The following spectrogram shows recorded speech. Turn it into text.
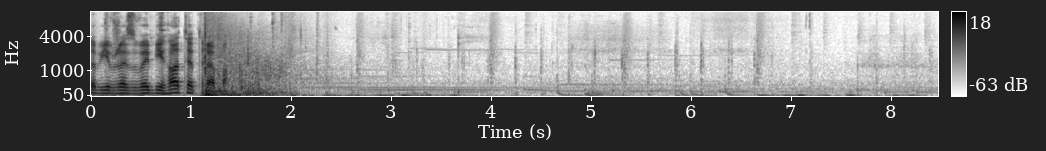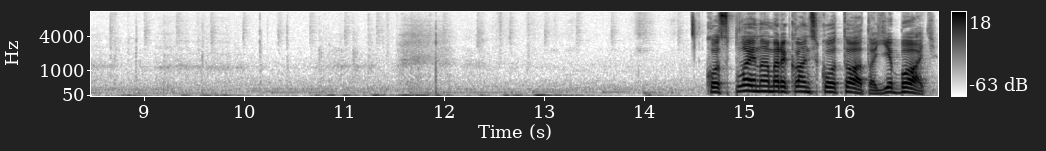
Тобі вже вибігати треба. Косплей на американського тата, єбать.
